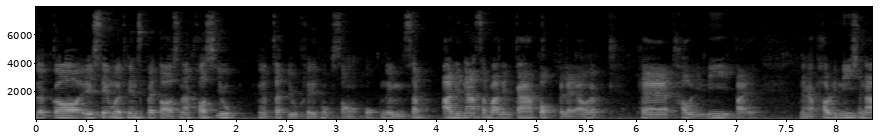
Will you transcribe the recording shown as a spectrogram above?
แล้วก็เอลิเซ่เมอร์เทนส์ไปต่อชนะคอสยุกนะจากยูเครน 6261ซับอารีนาซาบาเลนกาตกไปแล้วครับแพ้เปาลินีไปนะครับเปาลินีชนะ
